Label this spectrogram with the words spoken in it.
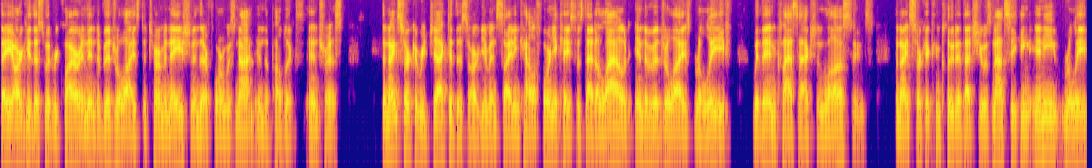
They argued this would require an individualized determination and therefore was not in the public's interest. The Ninth Circuit rejected this argument, citing California cases that allowed individualized relief within class action lawsuits. The Ninth Circuit concluded that she was not seeking any relief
